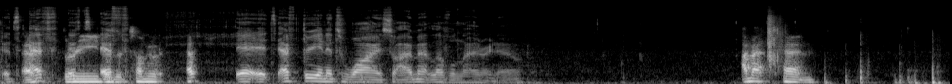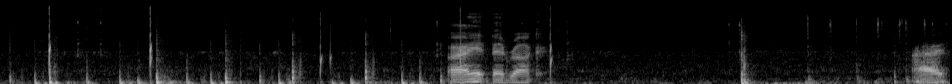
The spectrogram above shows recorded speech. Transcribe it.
It's F F three, it's does F, it tell me what F yeah, it's F3 and it's Y, so I'm at level 9 right now. I'm at ten. Alright, I hit bedrock. Alright.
